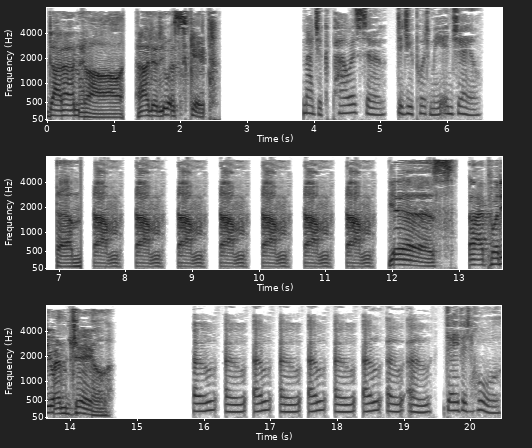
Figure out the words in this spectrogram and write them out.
Diana, how did you escape? Magic powers so, did you put me in jail? Um, um, um, um, um, um, um, um, yes, I put you in jail. Oh, oh, oh, oh, oh, oh, oh, oh, oh, David Hall,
